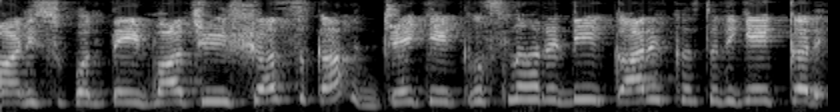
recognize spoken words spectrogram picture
ಮಾಡಿಸುವಂತೆ ಮಾಜಿ ಶಾಸಕ ಜೆಕೆ ಕೃಷ್ಣಾರೆಡ್ಡಿ ಕಾರ್ಯಕರ್ತರಿಗೆ ಕರೆ.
